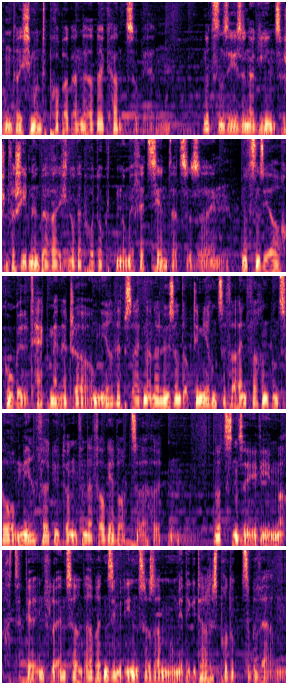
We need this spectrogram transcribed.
um durch Mundpropaganda bekannt zu werden. Nutzen Sie Synergien zwischen verschiedenen Bereichen oder Produkten, um effizienter zu sein. Nutzen Sie auch Google Tag Manager, um Ihre Webseitenanalyse und Optimierung zu vereinfachen und so mehr Vergütung von der VG Wort zu erhalten. Nutzen Sie die Macht der Influencer und arbeiten Sie mit ihnen zusammen, um Ihr digitales Produkt zu bewerben.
